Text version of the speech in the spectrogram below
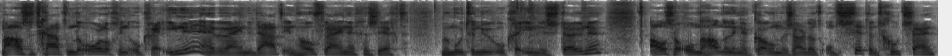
Maar als het gaat om de oorlog in Oekraïne, hebben wij inderdaad in hoofdlijnen gezegd: we moeten nu Oekraïne steunen. Als er onderhandelingen komen, zou dat ontzettend goed zijn.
